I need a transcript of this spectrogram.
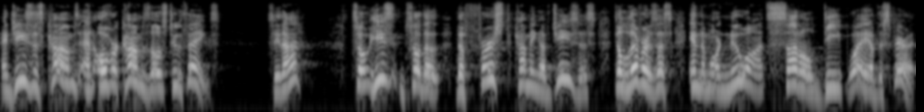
And Jesus comes and overcomes those two things. See that? So he's so the, the first coming of Jesus delivers us in the more nuanced, subtle, deep way of the Spirit.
